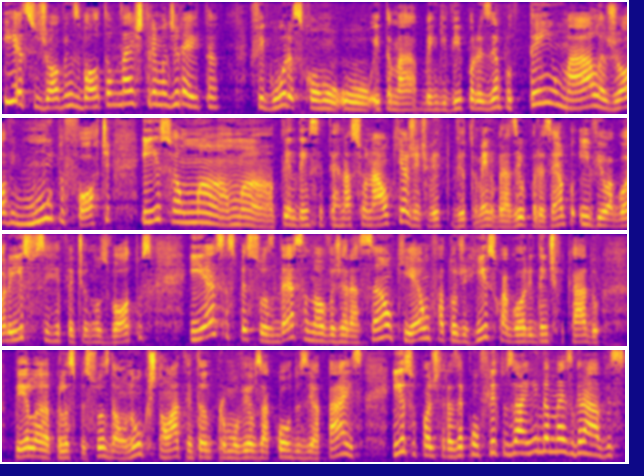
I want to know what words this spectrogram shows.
E esses jovens votam na extrema-direita. Figuras como o Itamar Ben-Gvir, por exemplo, tem uma ala jovem muito forte e isso é uma, uma tendência internacional que a gente viu também no Brasil, por exemplo, e viu agora, e isso se refletiu nos votos. E essas pessoas dessa nova geração, que é um fator de risco agora identificado pela, pelas pessoas da ONU, que estão lá tentando promover os acordos e a paz, isso pode trazer conflitos ainda mais graves.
